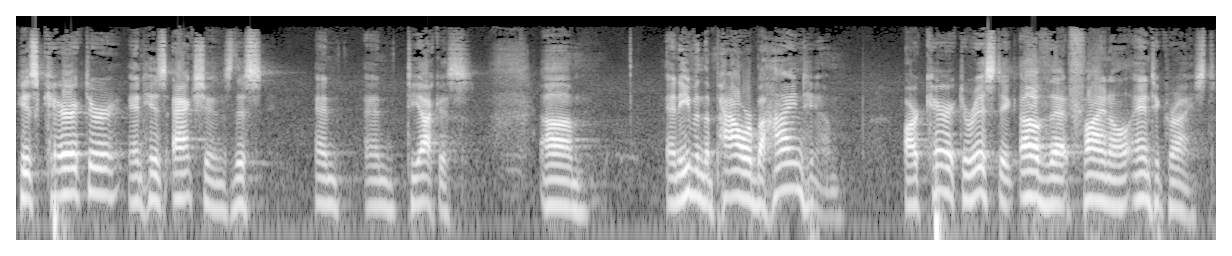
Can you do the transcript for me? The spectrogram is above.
His character and his actions, this and Antiochus, um, and even the power behind him are characteristic of that final Antichrist.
